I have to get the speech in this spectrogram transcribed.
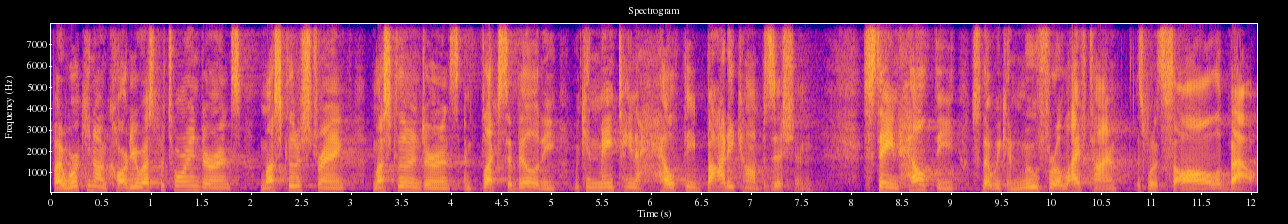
By working on cardiorespiratory endurance, muscular strength, muscular endurance, and flexibility, we can maintain a healthy body composition. Staying healthy so that we can move for a lifetime is what it's all about.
